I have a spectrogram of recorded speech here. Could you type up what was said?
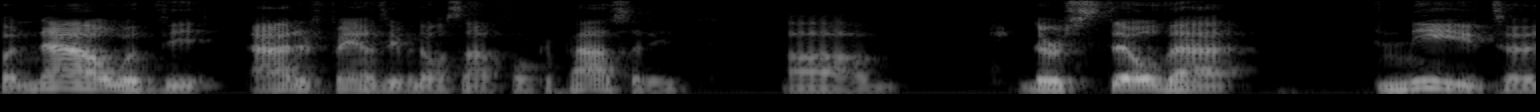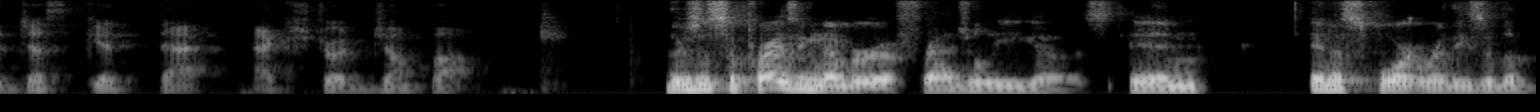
But now with the added fans, even though it's not full capacity, um, there's still that need to just get that extra jump up. There's a surprising number of fragile egos in in a sport where these are the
